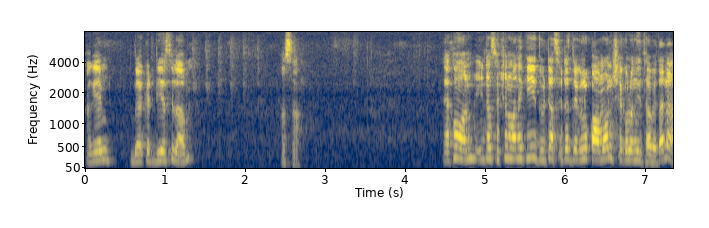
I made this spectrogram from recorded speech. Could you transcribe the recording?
আগে আমি ব্র্যাকেট দিয়েছিলাম। আচ্ছা। এখন ইন্টারসেকশন মানে কি? দুইটা সেটের যেগুলো কমন সেগুলো নিতে হবে, তাই না?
